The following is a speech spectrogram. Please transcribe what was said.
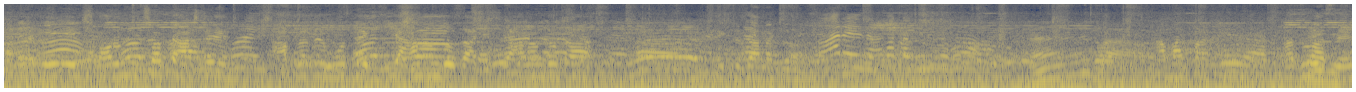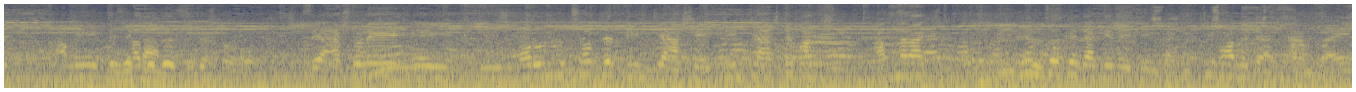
মানে এই স্মরণ উৎসবটা আসলে আপনাদের মধ্যে কি আনন্দ জাগে? সেই আনন্দটা একটু জানার জন্য। যে কথাগুলো তো বলা। আমার পাশে সাধু আছে আমি একটু সাধুদের জিজ্ঞেস করব যে আসলে এই স্মরণ উৎসব যে দিনটি আসে এই দিনটি আসতে পারে আপনারা কোন চোখে দেখেন এই দিনটাকে কীভাবে দেখেন? আমরা এই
